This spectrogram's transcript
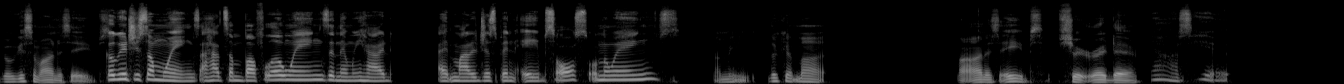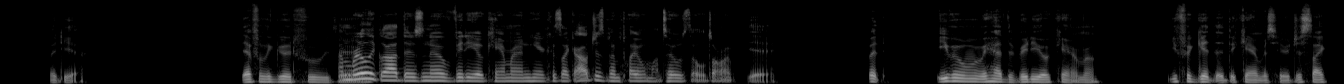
go get some Honest Abe's. Go get you some wings. I had some buffalo wings and then we had it might have just been Abe sauce on the wings. I mean, look at my my Honest Abe's shirt right there. Yeah, I see it. But yeah, definitely good food. I'm really glad there's no video camera in here because like I've just been playing with my toes the whole time. yeah. But even when we had the video camera, you forget that the camera's here. Just like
